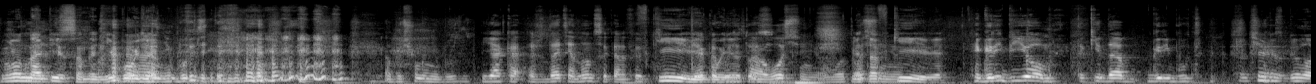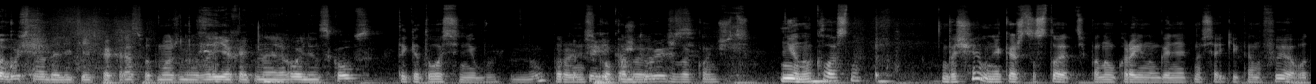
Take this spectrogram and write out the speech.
Вон написано, не А, будет. не будет. А почему не будет? Яко ждать анонса конфы В Киеве яко будет. А, осенью. осенью. Вот Это в. Киеве. Гребьем. Таки да, гребут. Ну, через Беларусь надо лететь как раз. Вот можно заехать на Rolling Scopes. Так это осенью будет. Ну, уже перекантуешься. закончится. Не, ну классно. Вообще, мне кажется, стоит типа на Украину гонять на всякие конфы, а вот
